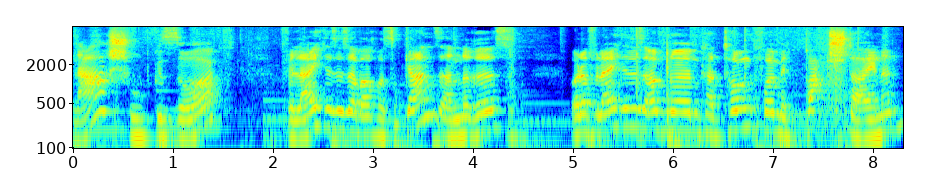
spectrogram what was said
Nachschub gesorgt. Vielleicht ist es aber auch was ganz anderes. Oder vielleicht ist es auch nur ein Karton voll mit Backsteinen.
